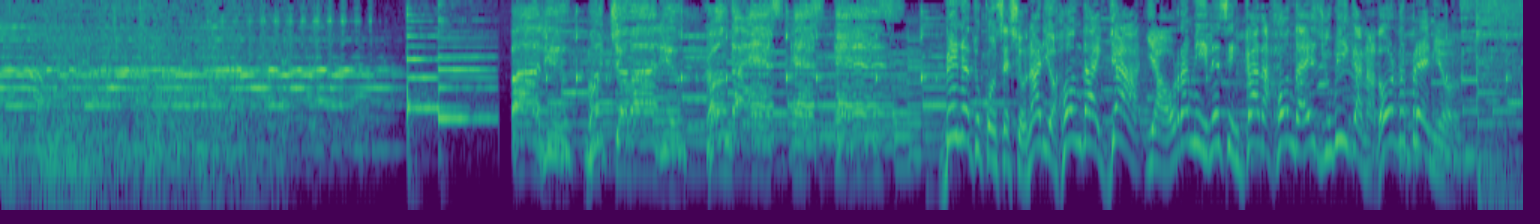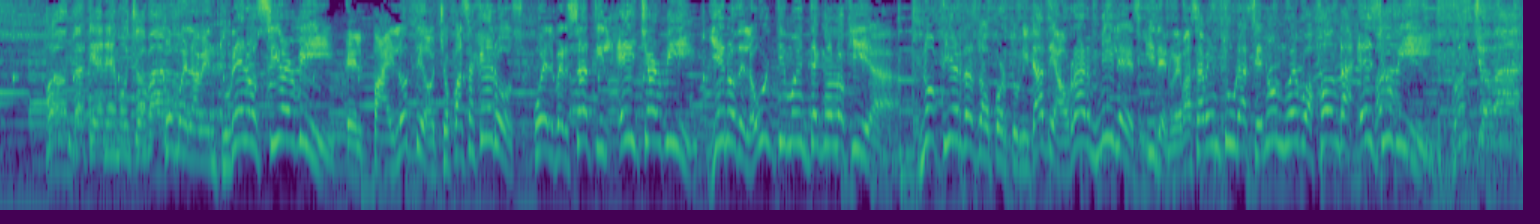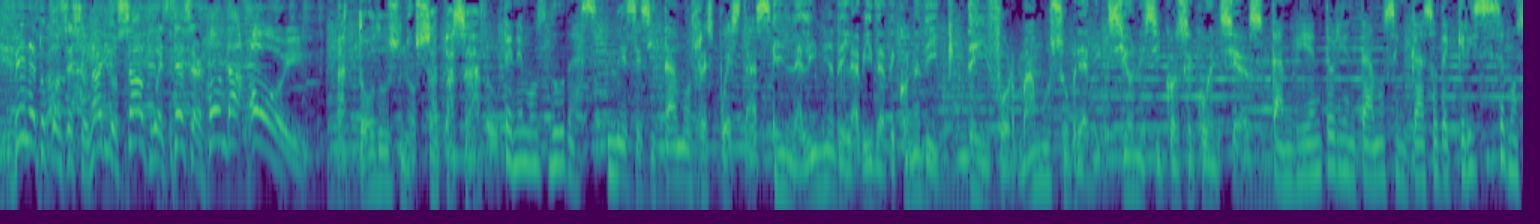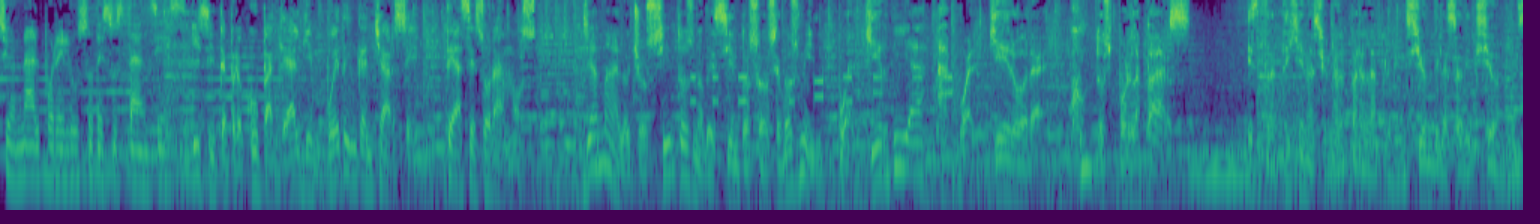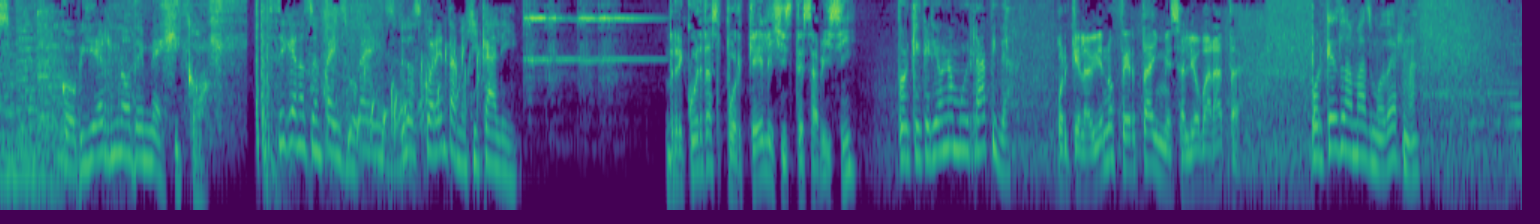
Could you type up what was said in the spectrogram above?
Value, mucho value. Honda es, es, es. Ven a tu concesionario Honda ya y ahorra miles en cada Honda SUV ganador de premios. Honda tiene mucho value. Como el aventurero CRV, el Pilot de 8 pasajeros o el versátil HRV lleno de lo último en tecnología. No pierdas la oportunidad de ahorrar miles y de nuevas aventuras en un nuevo Honda SUV. Ven a tu concesionario Southwest Desert Honda hoy. A todos nos ha pasado. Tenemos dudas. Necesitamos respuestas. En la línea de la vida de Conadic te informamos sobre adicciones y consecuencias. También te orientamos en caso de crisis emocional por el uso de sustancias. Y si te preocupa que alguien pueda engancharse, te asesoramos. Llama al 800-911-2000 cualquier día, a cualquier hora. Juntos por la paz. Estrategia Nacional para la Prevención de las Adicciones. Gobierno de México. Síguenos en Facebook, Los 40 Mexicali. ¿Recuerdas por qué elegiste esa bici? Porque quería una muy rápida. Porque la vi en oferta y me salió barata. Porque es la más moderna.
